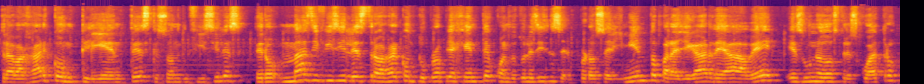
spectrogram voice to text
trabajar con clientes que son difíciles, pero más difícil es trabajar con tu propia gente cuando tú les dices el procedimiento para llegar de A a B es 1, 2, 3, 4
